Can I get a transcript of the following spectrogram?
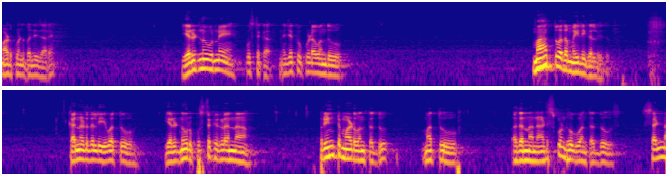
ಮಾಡಿಕೊಂಡು ಬಂದಿದ್ದಾರೆ. ಎರಡುನೂರನೇ ಪುಸ್ತಕ ನಿಜಕ್ಕೂ ಕೂಡ ಒಂದು ಮಹತ್ವದ ಮೈಲಿಗಲ್ಲು ಇದು. ಕನ್ನಡದಲ್ಲಿ ಇವತ್ತು ಎರಡು ನೂರು ಪುಸ್ತಕಗಳನ್ನು ಪ್ರಿಂಟ್ ಮಾಡುವಂಥದ್ದು ಮತ್ತು ಅದನ್ನು ನಡೆಸ್ಕೊಂಡು ಹೋಗುವಂಥದ್ದು ಸಣ್ಣ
